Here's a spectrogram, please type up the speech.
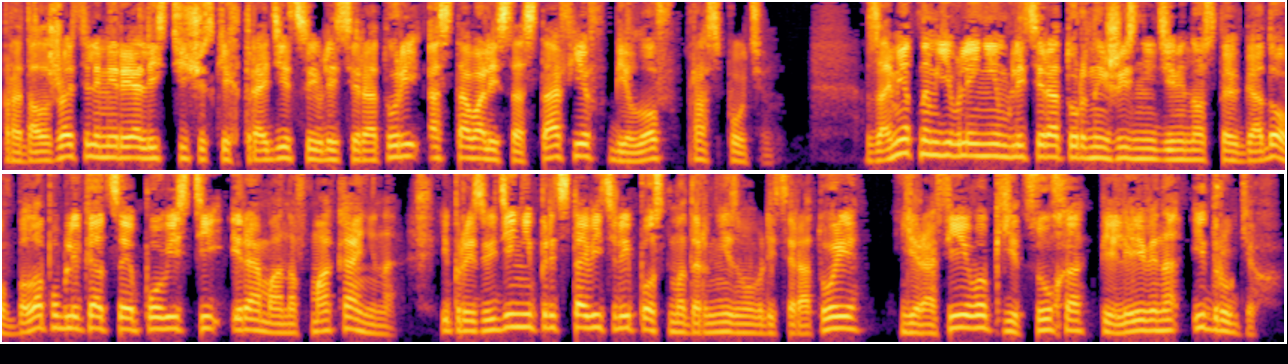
Продолжателями реалистических традиций в литературе оставались Астафьев, Белов, Распутин. Заметным явлением в литературной жизни 90-х годов была публикация повестей и романов Маканина и произведений представителей постмодернизма в литературе Ерофеева, Пьецуха, Пелевина и других.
